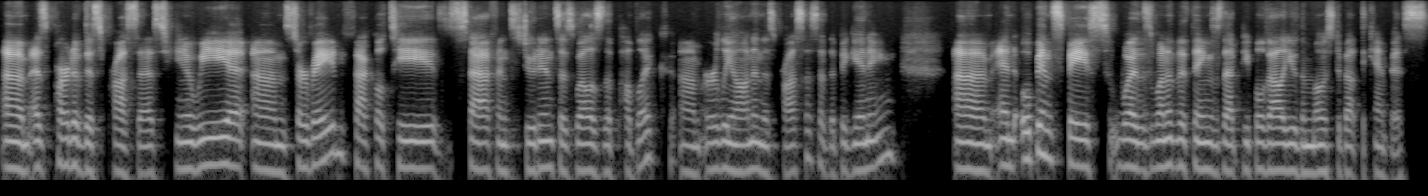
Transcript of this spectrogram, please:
Um, as part of this process, you know, we um, surveyed faculty, staff, and students, as well as the public um, early on in this process at the beginning. Um, and open space was one of the things that people value the most about the campus.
